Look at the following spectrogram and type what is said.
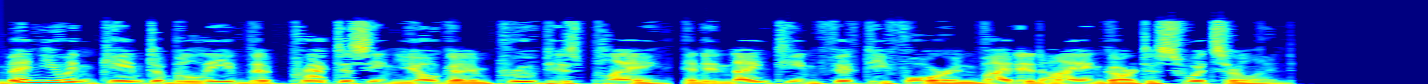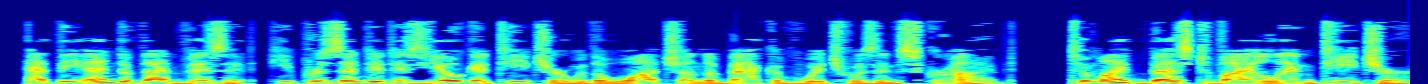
Menuhin came to believe that practicing yoga improved his playing, and in 1954 invited Iyengar to Switzerland. At the end of that visit, he presented his yoga teacher with a watch on the back of which was inscribed, "'To my best violin teacher,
